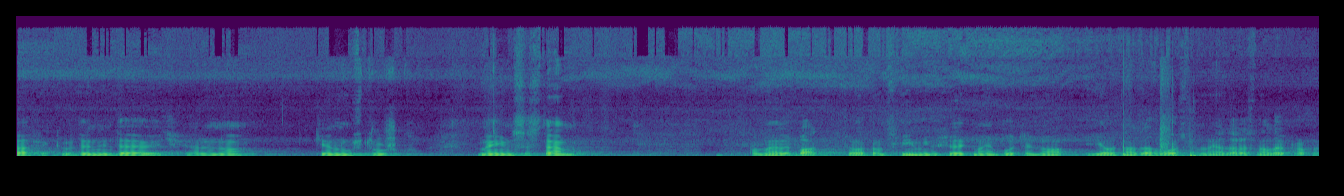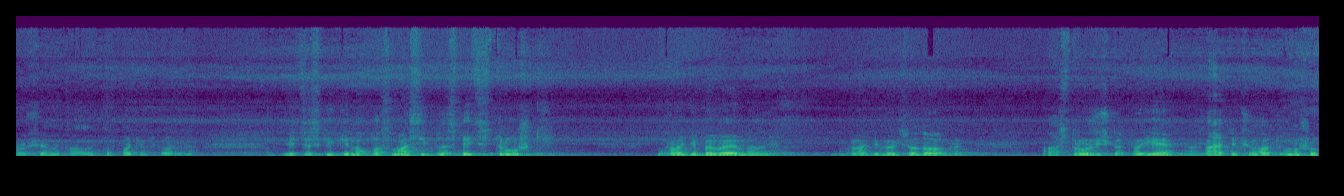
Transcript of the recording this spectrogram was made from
Трафік 1,9 Рено. Кинув стружку. Миємо систему. Помили бак, все там з хімією, все як має бути. Но є одна загвоздка. Ну я зараз налив трохи розчинника, але то потім скажу. Дивіться, скільки на пластмасі блистить стружки. Вроді би вимили. Вроді би все добре. А стружечка то є. А знаєте чого? Тому що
